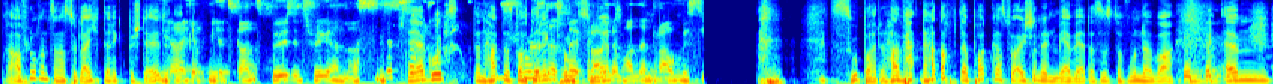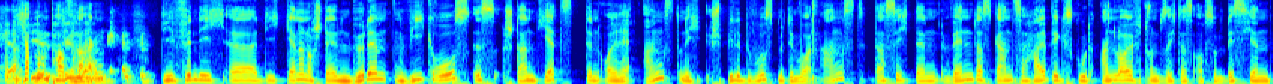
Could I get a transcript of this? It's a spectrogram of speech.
Brav, Lorenz, dann hast du gleich direkt bestellt. Ja, ich habe mich jetzt ganz böse triggern lassen. Sehr gut, dann hat das doch direkt cool, dass funktioniert. Meine Frau in einem anderen Raum ist. Super, da hat, da hat doch der Podcast für euch schon einen Mehrwert. Das ist doch wunderbar. ähm, ja, ich habe noch ein paar Fragen, Dank. die finde ich, äh, die ich gerne noch stellen würde. Wie groß ist Stand jetzt denn eure Angst? Und ich spiele bewusst mit dem Wort Angst, dass sich denn, wenn das Ganze halbwegs gut anläuft und sich das auch so ein bisschen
